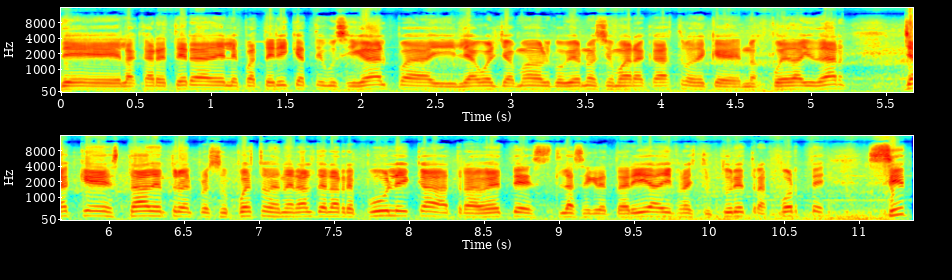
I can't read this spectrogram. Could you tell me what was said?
de la carretera de Lepaterique a Tegucigalpa y le hago el llamado al gobierno de Xiomara Castro de que nos pueda ayudar, ya que está dentro del presupuesto general de la República a través de la Secretaría de Infraestructura y Transporte, SIT,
